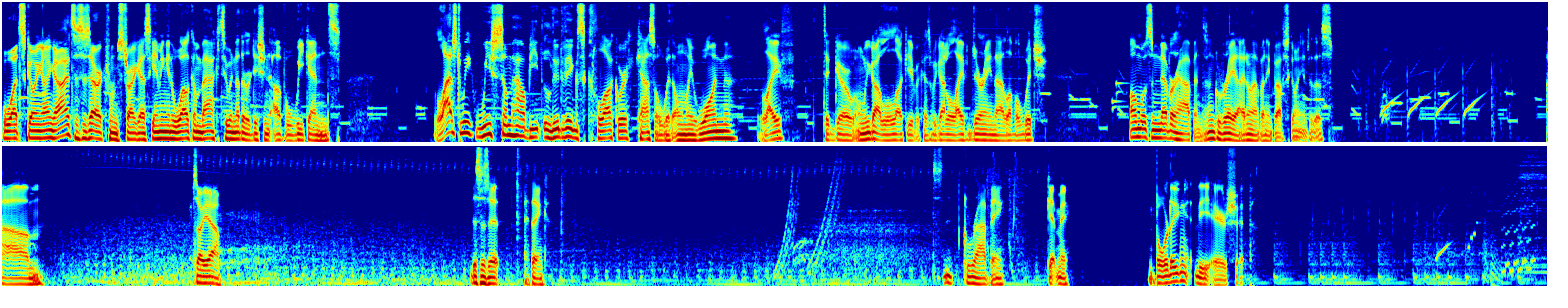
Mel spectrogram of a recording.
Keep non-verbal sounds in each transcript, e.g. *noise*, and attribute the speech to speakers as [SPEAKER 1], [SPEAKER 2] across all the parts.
[SPEAKER 1] What's going on guys? This is Eric from Strigas Gaming and welcome back to another edition of Wiikends. Last week we somehow beat Ludwig's Clockwork Castle with only one life to go and we got lucky because we got a life during that level which almost never happens and great I don't have any buffs going into this. Um, so yeah. This is it, I think. Just grab me. Get me. Boarding the airship.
